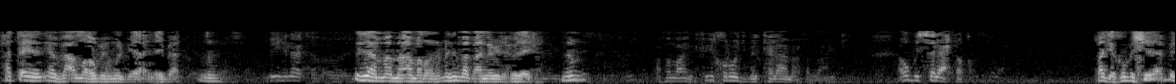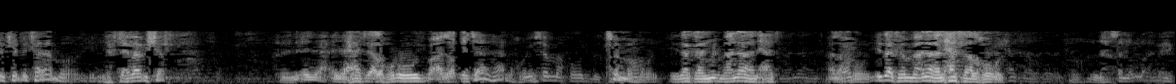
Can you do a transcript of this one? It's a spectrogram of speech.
حتى ينفع الله بهم العباد. نعم. في هناك مثل ما, ما أمرنا. مثل ما قال النبي الحذيفة. نعم. عفى الله عنك. في خروج بالكلام عفى الله عنك أو بالسلاح فقط. قد يكون بالكلام. يفتح باب الشر إذا حاج على الخروج وعلى القتال هذا خروج. يسمى خروج بالكلام. يسمى خروج. إذا كان معناه الحث على الخروج. إذا كان معناه الحث على الخروج. أحسن الله إليك.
